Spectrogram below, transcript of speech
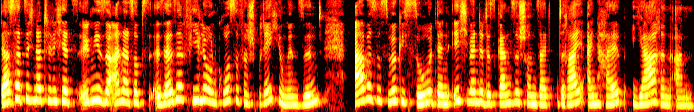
Das hört sich natürlich jetzt irgendwie so an, als ob es sehr, sehr viele und große Versprechungen sind. Aber es ist wirklich so, denn ich wende das Ganze schon seit dreieinhalb Jahren an.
